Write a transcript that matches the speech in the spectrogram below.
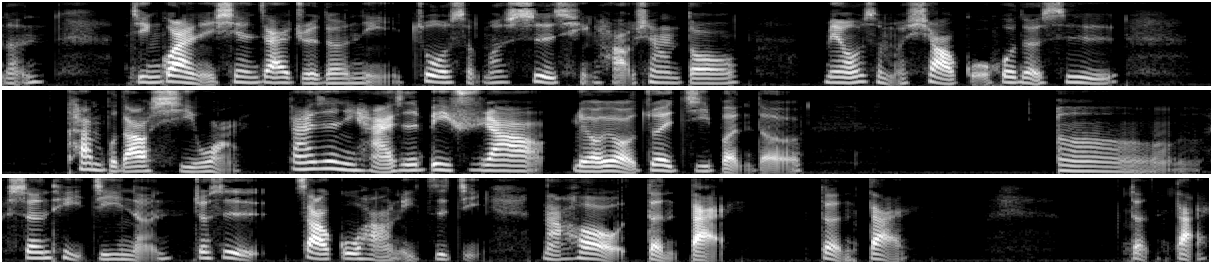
能。尽管你现在觉得你做什么事情好像都没有什么效果，或者是看不到希望，但是你还是必须要留有最基本的。嗯，身体机能就是照顾好你自己，然后等待，等待，等待，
